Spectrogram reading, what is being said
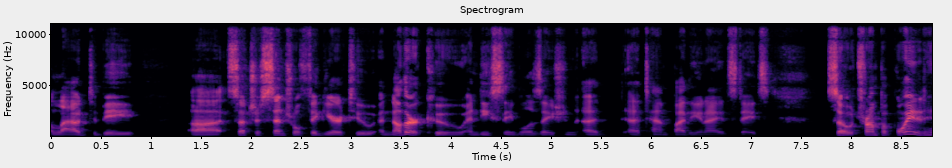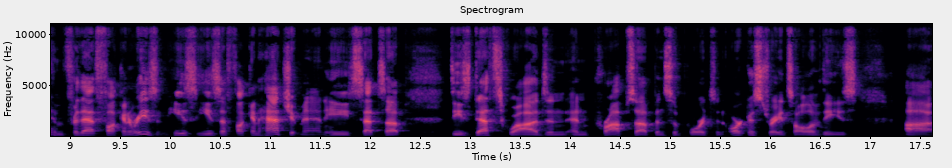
allowed to be uh, such a central figure to another coup and destabilization attempt by the United States. So Trump appointed him for that fucking reason. He's he's a fucking hatchet man. He sets up these death squads and and props up and supports and orchestrates all of these uh,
